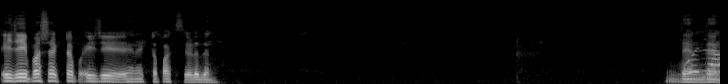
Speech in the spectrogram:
এই যে এই পাশে একটা এই যে এখানে একটা পাকছে এটা দেন। দেন দেন।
